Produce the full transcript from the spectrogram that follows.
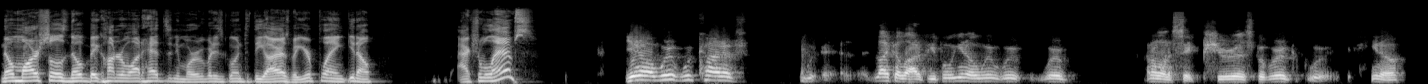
No Marshalls, no big hundred watt heads anymore. Everybody's going to the IRs, but you're playing, you know, actual amps. You know, we're we're kind of like a lot of people. You know, we're we're we're I don't want to say purists, but we're we're you know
